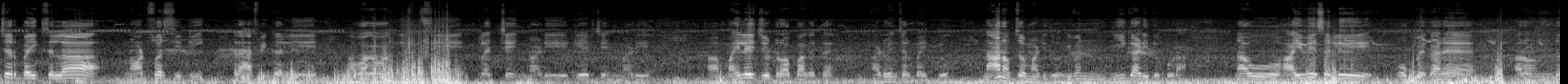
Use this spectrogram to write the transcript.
ಅಡ್ವೆಂಚರ್ ಬೈಕ್ಸ್ ಎಲ್ಲ ನಾಟ್ ಫಾರ್ ಸಿಟಿ ಟ್ರಾಫಿಕಲ್ಲಿ ಅವಾಗವಾಗ ನಿಲ್ಲಿಸಿ ಕ್ಲಚ್ ಚೇಂಜ್ ಮಾಡಿ ಗೇರ್ ಚೇಂಜ್ ಮಾಡಿ ಮೈಲೇಜ್ ಡ್ರಾಪ್ ಆಗುತ್ತೆ ಅಡ್ವೆಂಚರ್ ಬೈಕ್ದು ನಾನು ಅಬ್ಸರ್ವ್ ಮಾಡಿದ್ದು ಈವನ್ ಈ ಗಾಡಿದು ಕೂಡ. ನಾವು ಹೈವೇಸಲ್ಲಿ ಹೋಗ್ಬೇಕಾದ್ರೆ around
